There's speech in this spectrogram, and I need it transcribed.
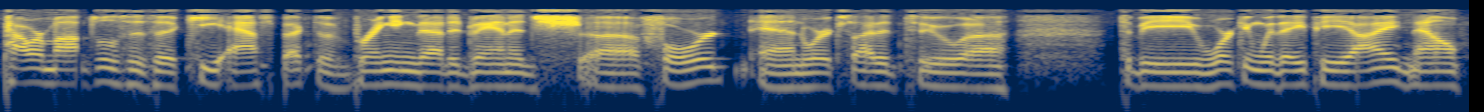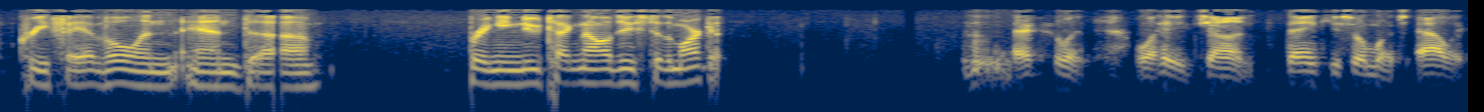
power modules is a key aspect of bringing that advantage uh, forward, and we're excited to uh, to be working with API now, Cree Fayetteville, and and uh, bringing new technologies to the market. Excellent. Well, hey, John, thank you so much. Alex,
